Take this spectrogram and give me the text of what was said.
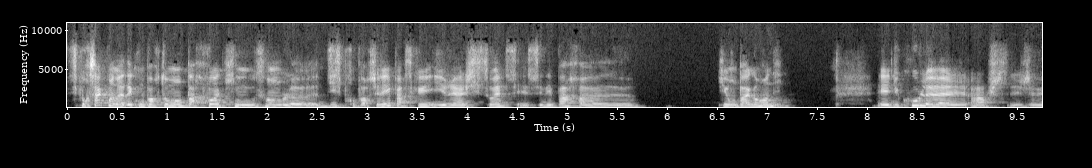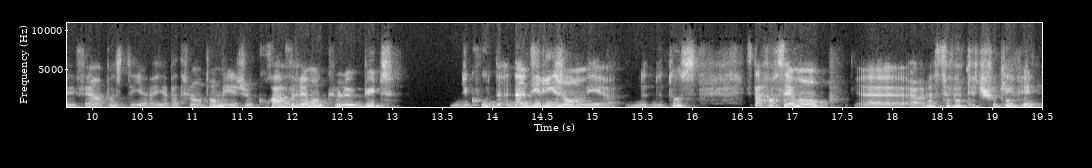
c'est pour ça qu'on a des comportements parfois qui nous semblent disproportionnés parce qu'ils réagissent, ouais, c'est des parts euh, qui n'ont pas grandi. Et du coup, j'avais fait un post il n'y a, pas très longtemps, mais je crois vraiment que le but du coup d'un dirigeant, mais euh, de, tous, c'est pas forcément, alors là ça va peut-être choquer, mais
